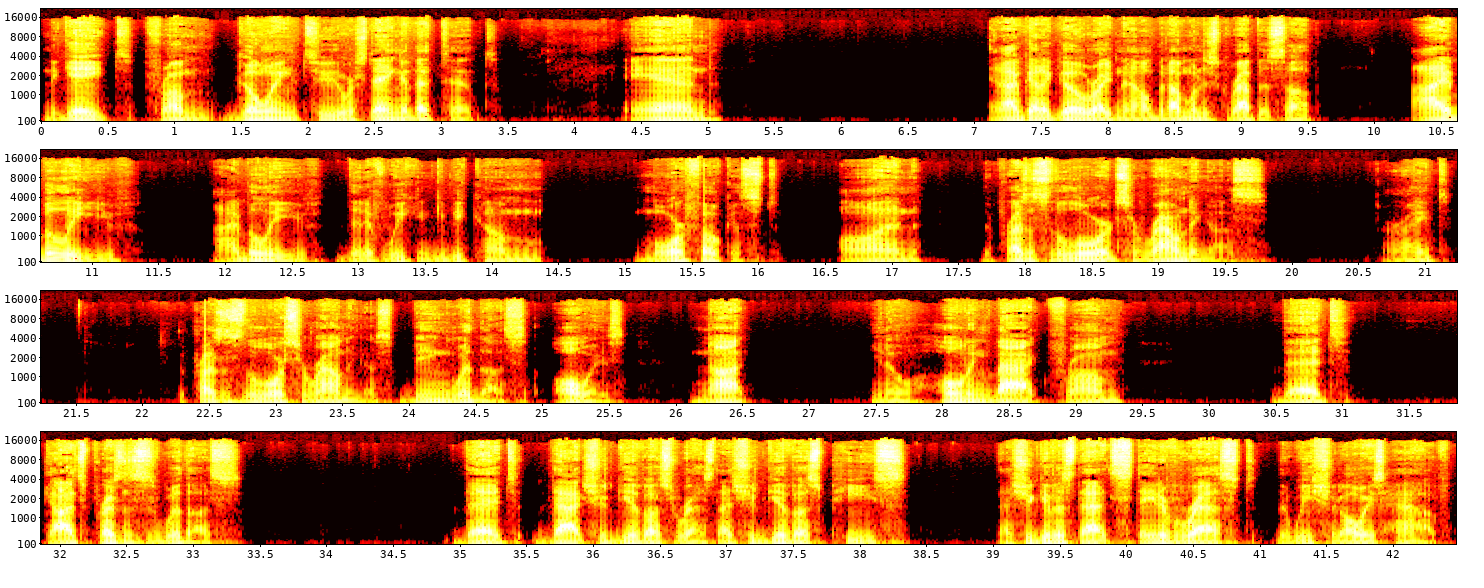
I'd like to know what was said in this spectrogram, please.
negate from going to or staying at that tent and and i've got to go right now but i'm going to just wrap this up i believe i believe that if we can become more focused on the presence of the Lord surrounding us. All right? The presence of the Lord surrounding us, being with us always, not, you know, holding back from that God's presence is with us. That that should give us rest. That should give us peace. That should give us that state of rest that we should always have.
